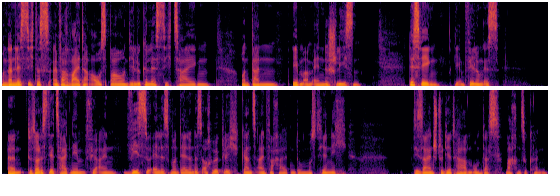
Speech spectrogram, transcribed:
Und dann lässt sich das einfach weiter ausbauen, die Lücke lässt sich zeigen und dann eben am Ende schließen. Deswegen, die Empfehlung ist, ähm, du solltest dir Zeit nehmen für ein visuelles Modell und das auch wirklich ganz einfach halten. Du musst hier nicht Design studiert haben, um das machen zu können.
